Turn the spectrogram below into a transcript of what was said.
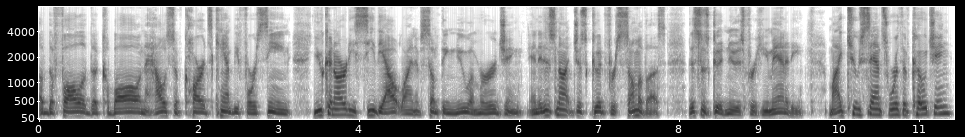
of the fall of the cabal and the house of cards can't be foreseen. You can already see the outline of something new emerging. And it is not just good for some of us, this is good news for humanity. My two cents worth of coaching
